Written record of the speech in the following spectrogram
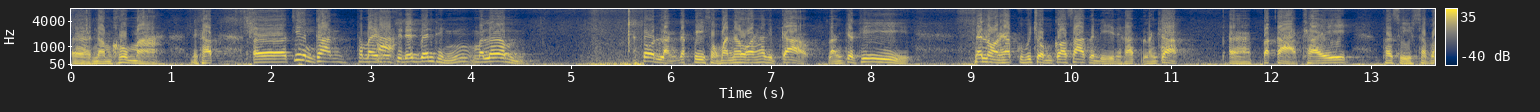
เอ่อนำเข้ามานะครับเอ่อที่สำคัญทำไม ค่ะ Mercedes-Benz ถึงมาเริ่ม ต้นหลังจากปี 2559 หลังจากที่แน่นอนครับ คุณผู้ชมก็ทราบกันดีนะครับ หลังจากเอ่อประกาศใช้ภาษีสรรพ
